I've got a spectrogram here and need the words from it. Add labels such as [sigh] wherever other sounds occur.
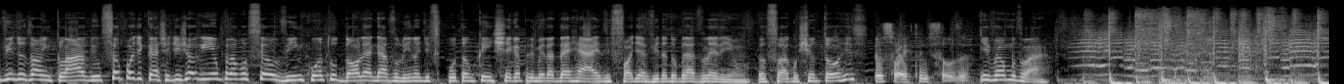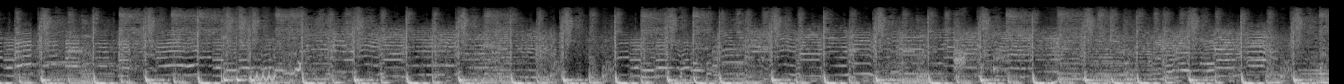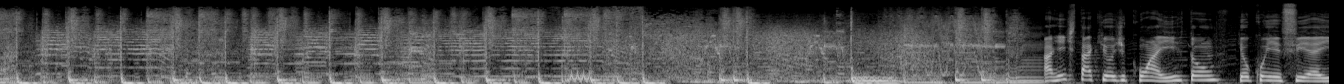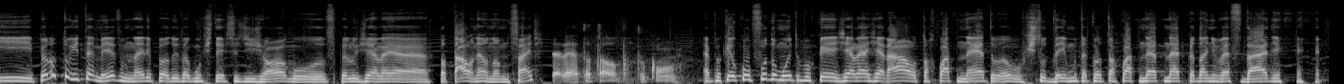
Bem-vindos ao Enclave, o seu podcast de joguinho para você ouvir enquanto o dólar e a gasolina disputam quem chega primeiro a 10 reais e fode a vida do brasileirinho. Eu sou Agostinho Torres. Eu sou Ayrton de Souza. E vamos lá. A gente tá aqui hoje com a Ayrton, que eu conheci aí pelo Twitter mesmo, né? Ele produz alguns textos de jogos pelo Geleia Total, né? O nome do site? GeleaTotal.com. É porque eu confundo muito, porque Geleia Geral, Torquato Neto, eu estudei muita coisa do Torquato Neto na época da universidade.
